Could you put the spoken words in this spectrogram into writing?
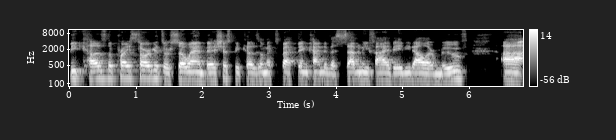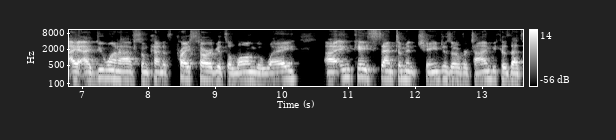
because the price targets are so ambitious because I'm expecting kind of a 75 $80 move. Uh, I, I do want to have some kind of price targets along the way uh, in case sentiment changes over time because that's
